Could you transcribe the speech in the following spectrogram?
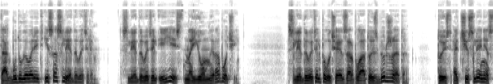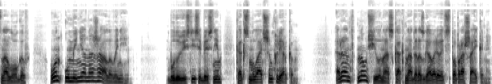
так буду говорить и со следователем. Следователь и есть наемный рабочий. Следователь получает зарплату из бюджета, то есть отчисление с налогов, он у меня на жаловании. Буду вести себя с ним, как с младшим клерком. Рэнд научил нас, как надо разговаривать с попрошайками.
